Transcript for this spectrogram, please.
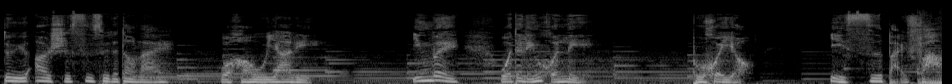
对于二十四岁的到来，我毫无压力，因为我的灵魂里不会有一丝白发。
